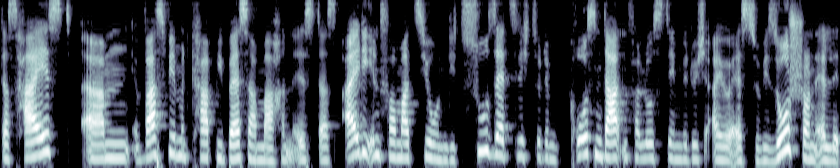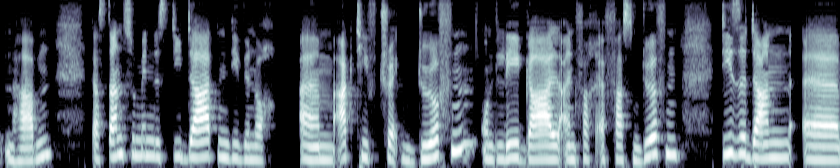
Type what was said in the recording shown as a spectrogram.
Das heißt, ähm, was wir mit KPI besser machen, ist, dass all die Informationen, die zusätzlich zu dem großen Datenverlust, den wir durch iOS sowieso schon erlitten haben, dass dann zumindest die Daten, die wir noch ähm, aktiv tracken dürfen und legal einfach erfassen dürfen, diese dann äh,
